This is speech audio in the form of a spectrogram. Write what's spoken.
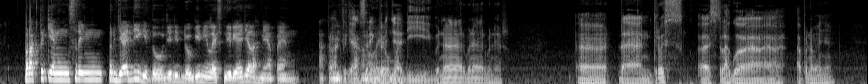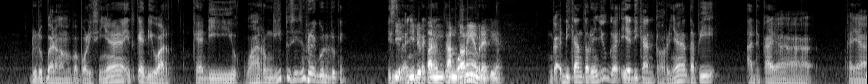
praktik yang sering terjadi gitu. Jadi Dogi nilai sendiri aja lah nih apa yang akan praktik yang sering oleh terjadi benar benar benar Eh, dan terus eh, setelah gue apa namanya duduk bareng sama pak polisinya itu kayak di war kayak di warung gitu sih sebenarnya gue duduknya Di, di depan kantornya pondok. berarti ya. nggak di kantornya juga ya di kantornya tapi ada kayak kayak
